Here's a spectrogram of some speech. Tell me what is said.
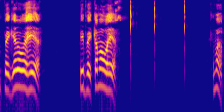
Pipe, get over here. Pepe, come over here. Come on.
